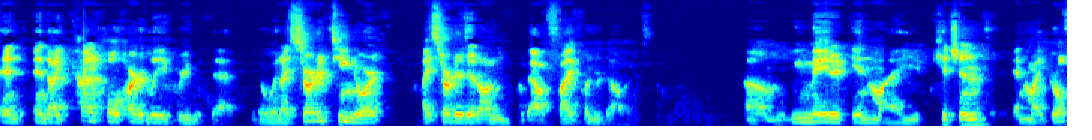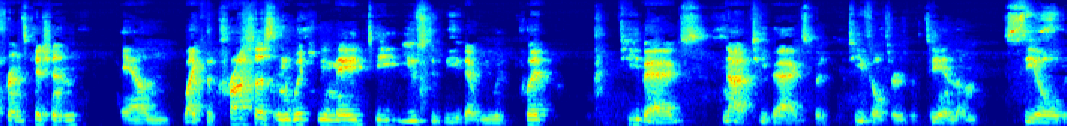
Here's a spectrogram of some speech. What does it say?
And and I kind of wholeheartedly agree with that. You know, when I started T North, I started it on about $500. Um, we made it in my kitchen and my girlfriend's kitchen. And like the process in which we made tea used to be that we would put tea bags, not tea bags, but tea filters with tea in them, sealed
